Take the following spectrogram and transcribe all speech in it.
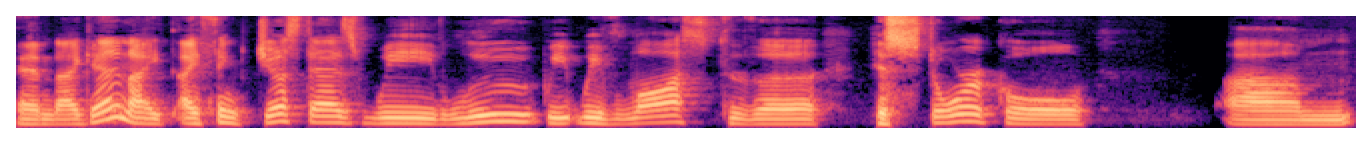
And again, I, I think just as we, lose, we we've lost the historical um,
